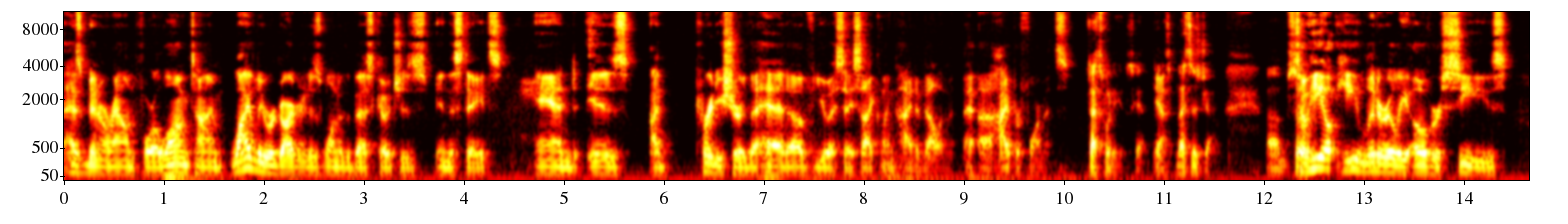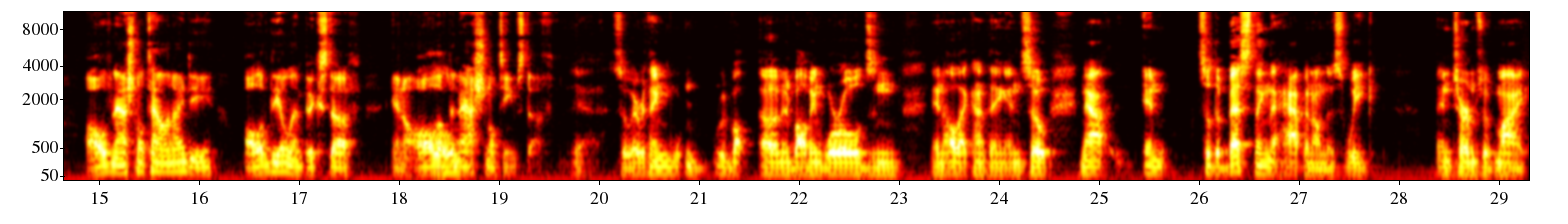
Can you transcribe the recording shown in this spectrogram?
has been around for a long time, widely regarded as one of the best coaches in the states, and is pretty sure the head of USA Cycling High Development, uh, High Performance. that's what he is. Yeah, Yeah. That's, that's his job. Um, So, so, he he literally oversees all of National Talent ID, all of the Olympic stuff, and all of the national team stuff. Yeah. So everything uh, involving worlds and and all that kind of thing. And so now, and so the best thing that happened on this week, in terms of my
